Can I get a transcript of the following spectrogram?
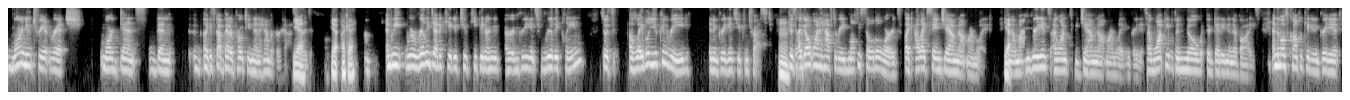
more nutrient rich, more dense than like it's got better protein than a hamburger has. Yeah. Yeah. Okay. And we we're really dedicated to keeping our nu- our ingredients really clean. So it's a label you can read and ingredients you can trust. Mm. Because I don't want to have to read multi-syllable words. Like I like saying jam, not marmalade. Yeah. You know, my ingredients, I want it to be jam, not marmalade ingredients. I want people to know what they're getting in their bodies. And the most complicated ingredient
